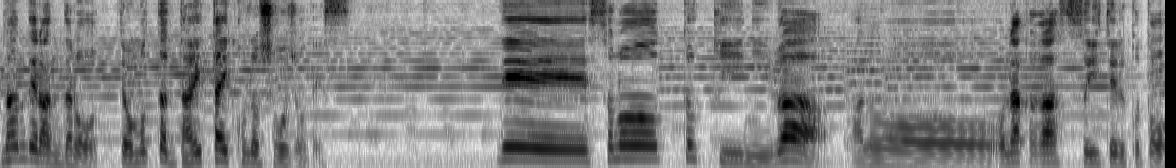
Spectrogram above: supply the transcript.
なんでなんだろうって思ったら大体この症状です。で、その時には、あのー、お腹が空いてること、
